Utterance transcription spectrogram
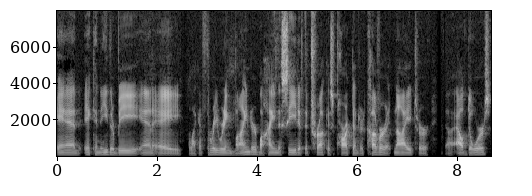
and it can either be in a like a three ring binder behind the seat if the truck is parked under cover at night or uh, outdoors.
